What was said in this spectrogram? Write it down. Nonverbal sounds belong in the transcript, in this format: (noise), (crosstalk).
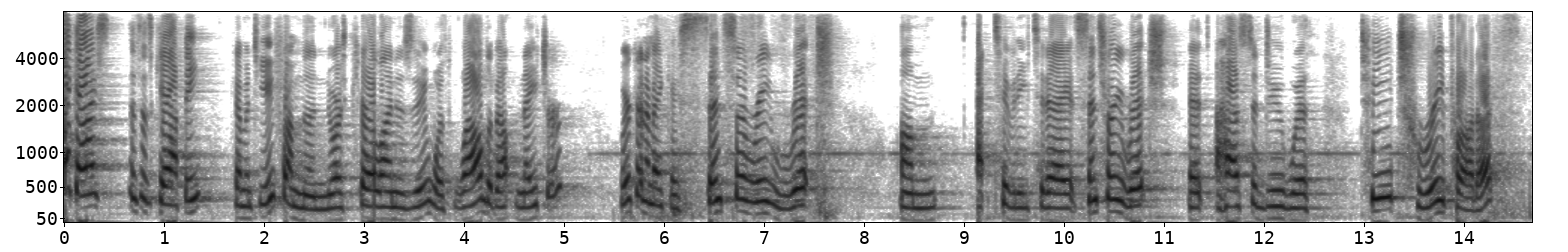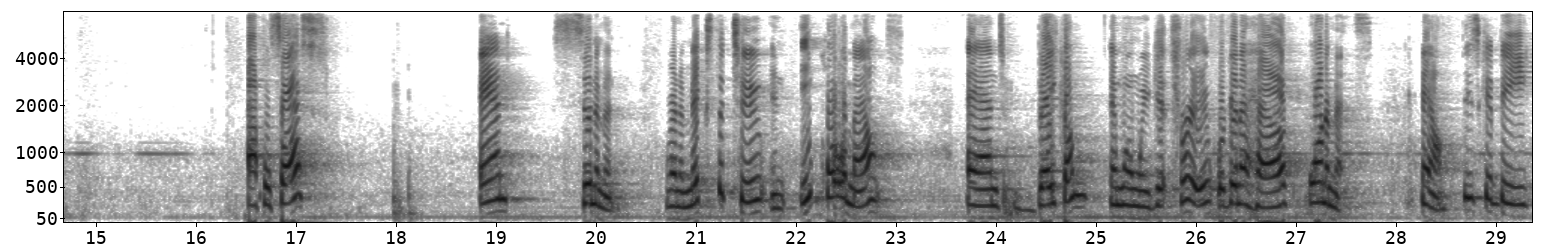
Hi guys, this is Kathy coming to you from the North Carolina Zoo with Wild About Nature. We're going to make a sensory rich um, activity today. It's sensory rich, it has to do with two tree products applesauce and cinnamon. We're going to mix the two in equal amounts and bake them. And when we get through, we're going to have ornaments. Now, these could be,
